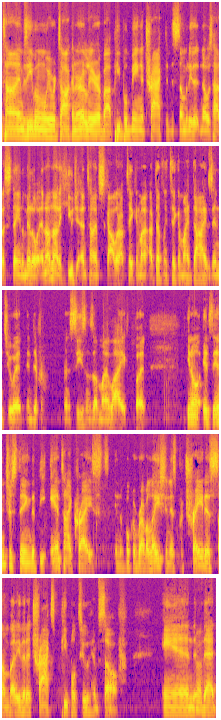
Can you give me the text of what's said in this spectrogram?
times, even when we were talking earlier about people being attracted to somebody that knows how to stay in the middle. And I'm not a huge end time scholar. I've taken my, I've definitely taken my dives into it in different seasons of my life. But, you know, it's interesting that the Antichrist in the book of Revelation is portrayed as somebody that attracts people to himself. And huh. that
